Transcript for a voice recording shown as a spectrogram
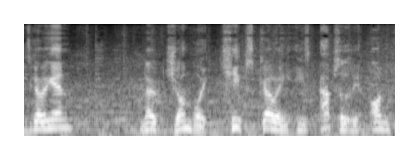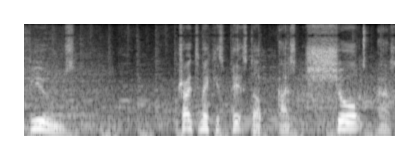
Is he going in? No, John Boy keeps going. He's absolutely on fumes. Trying to make his pit stop as short as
